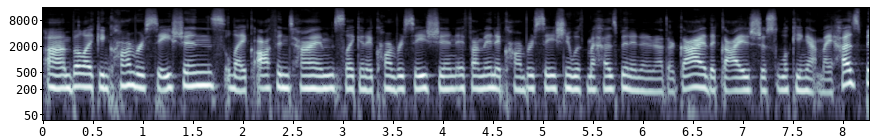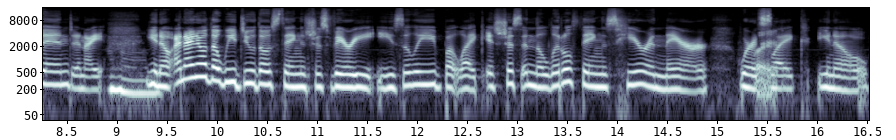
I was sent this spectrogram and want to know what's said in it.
Um, but like in conversations, like oftentimes like in a conversation, if I'm in a conversation with my husband and another guy, the guy is just looking at my husband and I Mhm. you know and i know that we do those things just very easily but like it's just in the little things here and there where it's Right. like you know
